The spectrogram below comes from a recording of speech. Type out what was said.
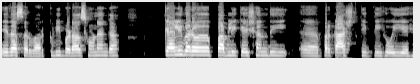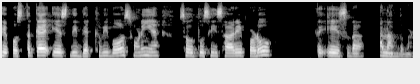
ਇਹਦਾ ਸਰਵਰਕ ਵੀ ਬੜਾ ਸੋਹਣਾ ਹੈਗਾ। ਕੈਲੀਬਰ ਪਬਲੀਕੇਸ਼ਨ ਦੀ ਅਹ, ਪ੍ਰਕਾਸ਼ਿਤ ਕੀਤੀ ਹੋਈ ਇਹ ਪੁਸਤਕ ਹੈ। ਇਸ ਦੀ ਦਿੱਖ ਵੀ ਬਹੁਤ ਸੋਹਣੀ ਹੈ। ਸੋ ਤੁਸੀਂ ਸਾਰੇ ਪੜੋ ਤੇ ਇਸ ਦਾ ਆਨੰਦ ਮਾਣੋ।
